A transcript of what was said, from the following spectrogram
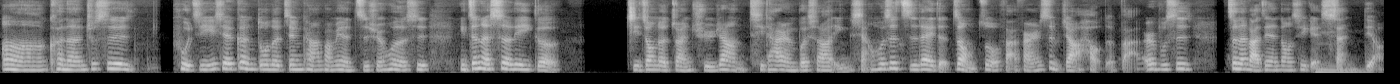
嗯，可能就是普及一些更多的健康方面的资讯，或者是你真的设立一个集中的专区，让其他人不会受到影响，或是之类的这种做法，反而是比较好的吧，而不是。真的把这件东西给删掉，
